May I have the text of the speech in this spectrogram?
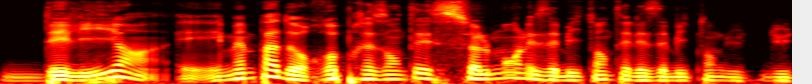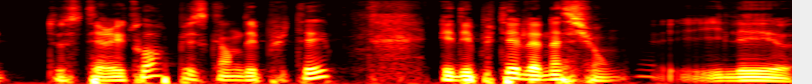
d'élire, et, même pas de représenter seulement les habitantes et les habitants de ce territoire, puisqu'un député est député de la nation. Il est euh,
